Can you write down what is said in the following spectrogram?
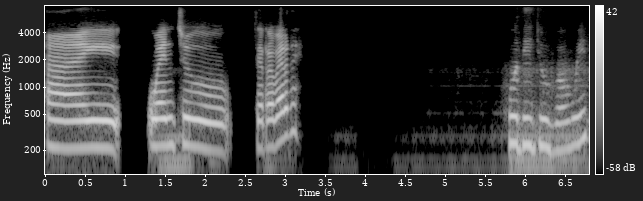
I went to Cerro Verde. Who did you go with?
